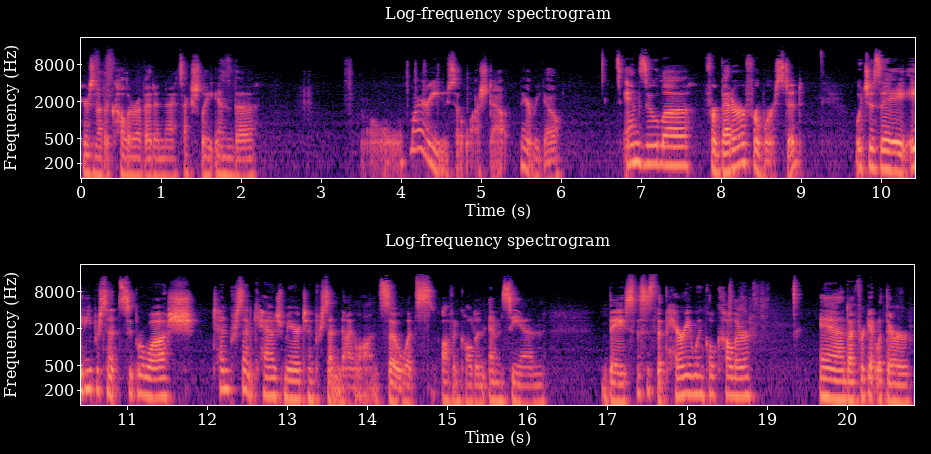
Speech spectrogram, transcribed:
here's another color of it, and it's actually in the. Oh, why are you so washed out? There we go. It's Anzula for better or for worsted, which is a 80% superwash, 10% cashmere, 10% nylon. So what's often called an MCN base. This is the periwinkle color, and I forget what their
